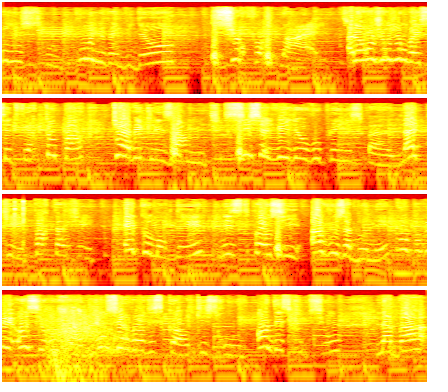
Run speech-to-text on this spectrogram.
On se retrouve pour une nouvelle vidéo sur Fortnite. Alors aujourd'hui on va essayer de faire top 1 qu'avec les armes. Si cette vidéo vous plaît, n'hésitez pas à liker, partager et commenter. N'hésitez pas aussi à vous abonner. Vous pouvez aussi rejoindre mon serveur Discord qui se trouve en description. Là-bas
